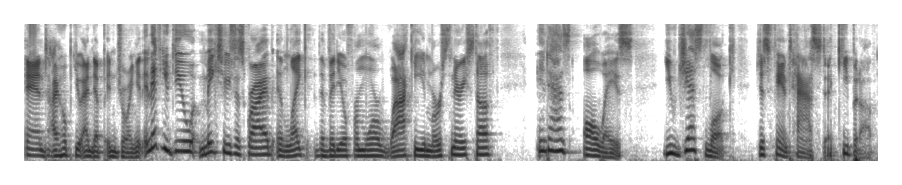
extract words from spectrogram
And I hope you end up enjoying it. And if you do, make sure you subscribe and like the video for more wacky mercenary stuff. And as always, you just look just fantastic. Keep it up.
